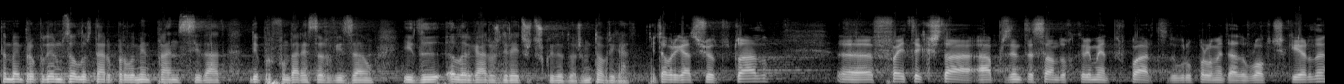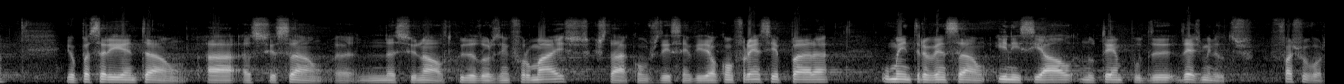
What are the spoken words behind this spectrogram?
também para podermos alertar o Parlamento para a necessidade de aprofundar essa revisão e de alargar os direitos dos cuidadores. Muito obrigado. Muito obrigado, Sr. Deputado. Uh, feita que está a apresentação do requerimento por parte do Grupo Parlamentar do Bloco de Esquerda, eu passaria então à Associação uh, Nacional de Cuidadores Informais, que está, como vos disse, em videoconferência, para uma intervenção inicial no tempo de 10 minutos. Faz favor.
